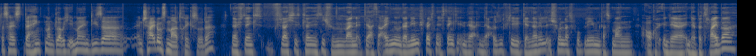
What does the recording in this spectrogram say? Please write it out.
das heißt, da hängt man, glaube ich, immer in dieser Entscheidungsmatrix, oder? Ja, ich denke, vielleicht kann ich jetzt nicht für meine, das eigene Unternehmen sprechen. Ich denke, in der, in der Altenpflege generell ist schon das Problem, dass man auch in der, in der Betreiber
